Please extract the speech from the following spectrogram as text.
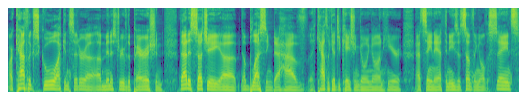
Our Catholic school, I consider a, a ministry of the parish, and that is such a, uh, a blessing to have Catholic education going on here at St. Anthony's. It's something all the saints,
